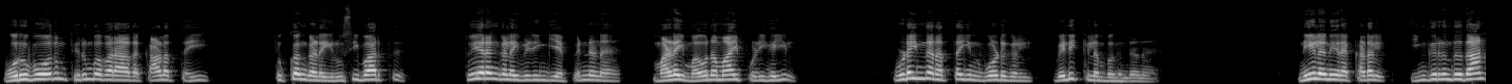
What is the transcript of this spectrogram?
ஒருபோதும் திரும்ப வராத காலத்தை துக்கங்களை ருசி பார்த்து துயரங்களை விழுங்கிய பெண்ணென மழை மௌனமாய் பொழிகையில் உடைந்த நத்தையின் ஓடுகள் வெளிக்கிளம்புகின்றன. நீல நிற கடல் இங்கிருந்துதான்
